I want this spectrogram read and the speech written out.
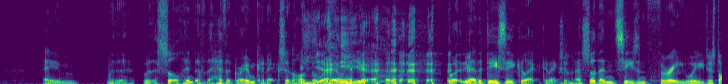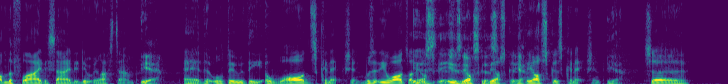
um, with a with a subtle hint of the Heather Graham connection along the yeah, way. yeah. But yeah, the DC collect- connection. Uh, so then season three, we just on the fly decided, didn't we, last time, yeah. uh, that we'll do the awards connection. Was it the awards or the It was, Oscars? it was the Oscars. the Oscars. Yeah. The Oscars connection. yeah. So,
